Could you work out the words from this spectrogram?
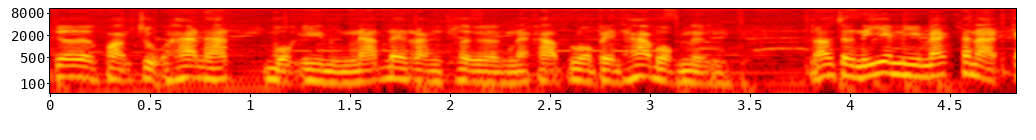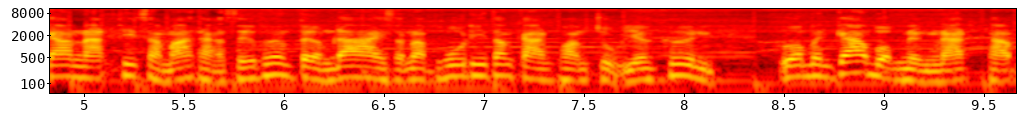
เกอร์ความจุ 5 นัด บวกอีก 1 นัดในรังเพลิงนะครับรวมเป็น5บวก1 นอกจากนี้ยังมีแม็กขนาด 9 นัดที่สามารถหาซื้อเพิ่มเติมได้สำหรับผู้ที่ต้องการความจุเยอะขึ้น รวมเป็น9บวก1นัดครับ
